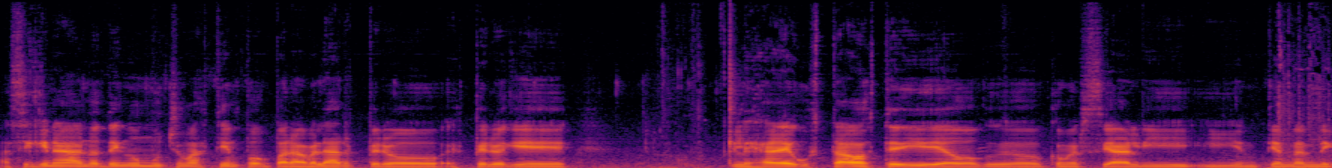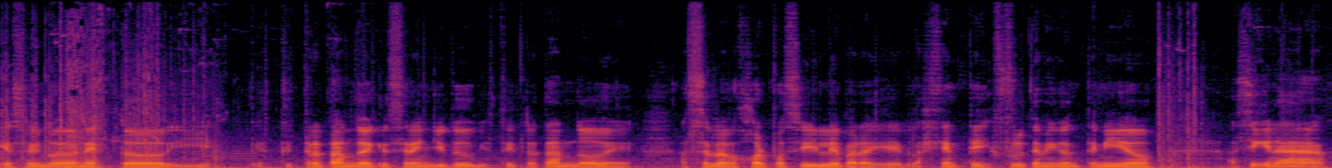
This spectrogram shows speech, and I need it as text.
Así que nada, no tengo mucho más tiempo para hablar, pero espero que, les haya gustado este video eh, comercial y, y entiendan de que soy nuevo en esto y estoy tratando de crecer en YouTube y estoy tratando de hacer lo mejor posible para que la gente disfrute mi contenido. Así que nada,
